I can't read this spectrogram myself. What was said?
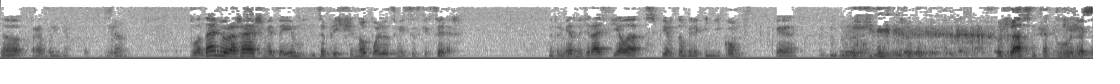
То Рабыня. Да. Плодами урожая шметы им запрещено пользоваться в медицинских целях. Например, натирать тело спиртом или коньяком. Ужасно. Ужас.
